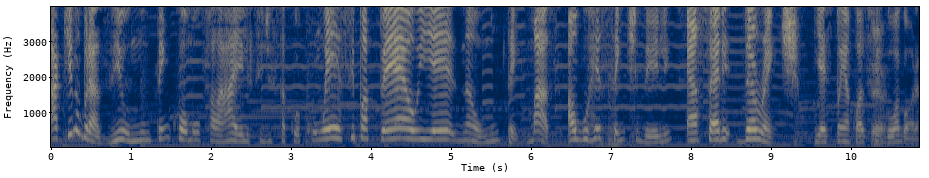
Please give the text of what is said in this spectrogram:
Aqui no Brasil não tem como falar, ah, ele se destacou com esse papel e. E... Não, não tem. Mas algo recente dele é a série The Ranch. E a Espanha quase Certo. fez gol agora.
